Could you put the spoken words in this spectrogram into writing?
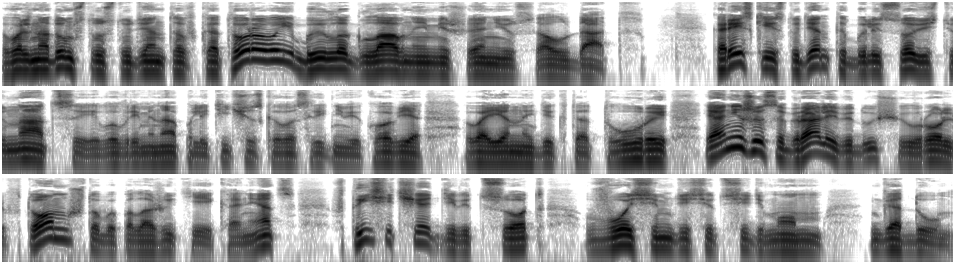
вольнодумство студентов которого и было главной мишенью солдат. Корейские студенты были совестью нации во времена политического средневековья, военной диктатуры, и они же сыграли ведущую роль в том, чтобы положить ей конец в 1987 году.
